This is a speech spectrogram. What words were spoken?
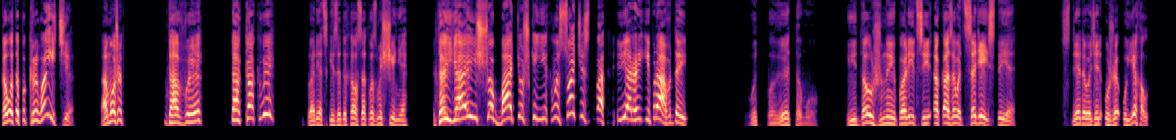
Кого-то покрываете? А может... Да вы? Да как вы? Дворецкий задыхался от возмущения. Да я еще батюшки их высочества верой и правдой. Вот поэтому и должны полиции оказывать содействие. Следователь уже уехал,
